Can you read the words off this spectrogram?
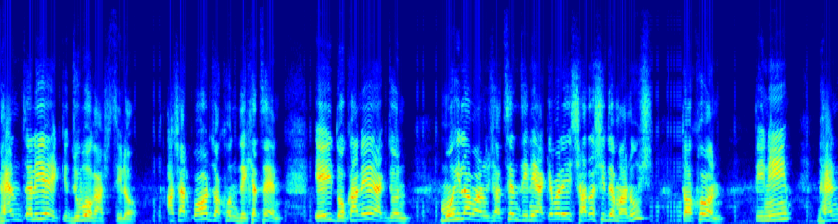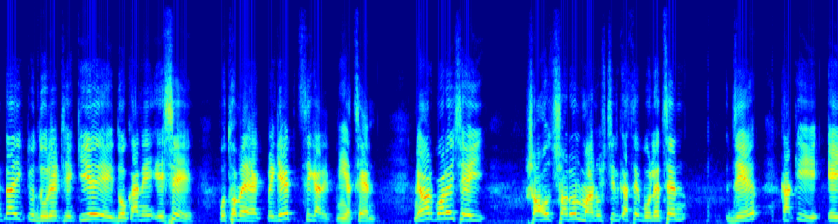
ভ্যান চালিয়ে একটি যুবক আসছিল। আসার পর যখন দেখেছেন এই দোকানে একজন মহিলা মানুষ আছেন, যিনি একেবারেই সাদাসিধে মানুষ, তখন তিনি ভ্যানটা একটু দূরে ঠেকিয়ে এই দোকানে এসে প্রথমে এক প্যাকেট সিগারেট নিয়েছেন। নেওয়ার পরে সেই সহজ সরল মানুষটির কাছে বলেছেন যে, কাকি, এই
